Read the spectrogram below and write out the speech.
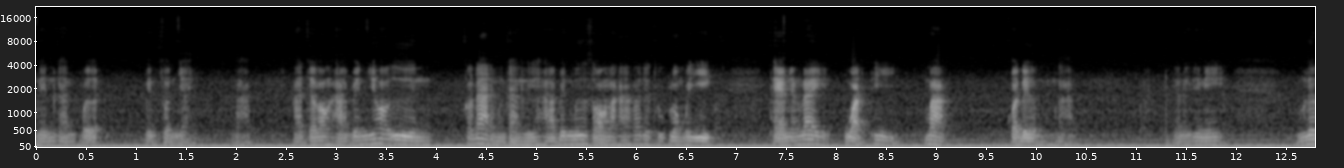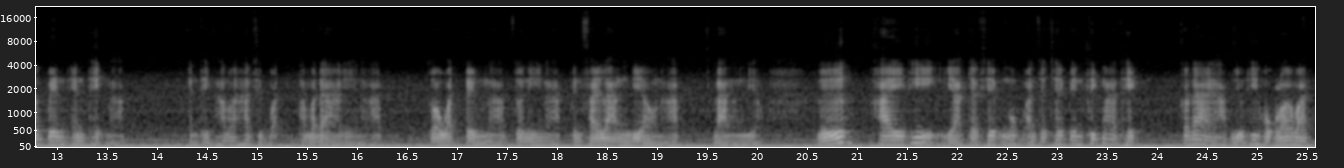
เน้นการเปิดเป็นส่วนใหญ่นะครับ อาจจะลองหาเป็นยี่ห้ออื่นก็ได้เหมือนกันหรือหาเป็นมือสองราคาก็จะถูกลงไปอีก แถมยังได้วัตต์ที่มากกว่าเดิมนะครับอย่างในที่นี้เลือกเป็น n t e c นะครับ n t e c 550 วัตต์ธรรมดาเลยนะครับ ตัววัตต์เต็มนะครับ ตัวนี้นะครับ เป็นไฟรางเดียวนะครับรางเดียว หรือใครที่อยากจะเซฟงบอาจจะใช้เป็น Sigma Tech ก็ได้นะครับ อยู่ที่ 600 วัตต์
